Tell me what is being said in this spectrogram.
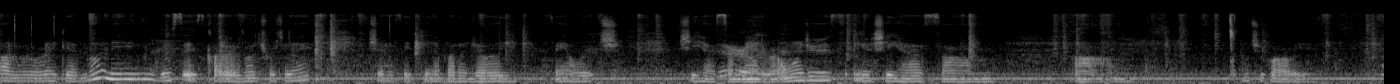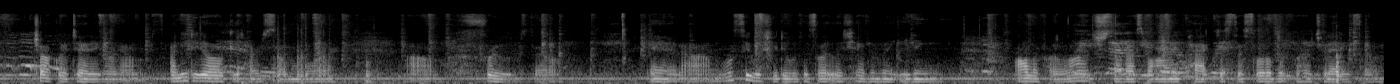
Alright, good morning. This is Carter's lunch for today. She has a peanut butter and jelly sandwich. She has some mandarin oranges and she has some, um, what you call these? Chocolate Teddy Grahams. I need to go get her some more um, fruit, so. And um, we'll see what she do with this lately. She hasn't been eating all of her lunch, so that's why I only packed just this little bit for her today. So,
